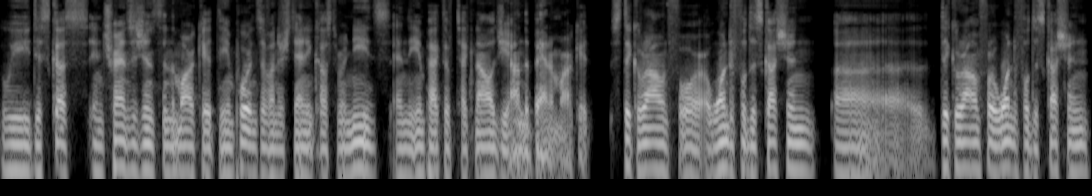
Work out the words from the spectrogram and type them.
We discuss intransigence in the market, the importance of understanding customer needs, and the impact of technology on the banner market. Stick around for a wonderful discussion. Uh, stick around for a wonderful discussion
